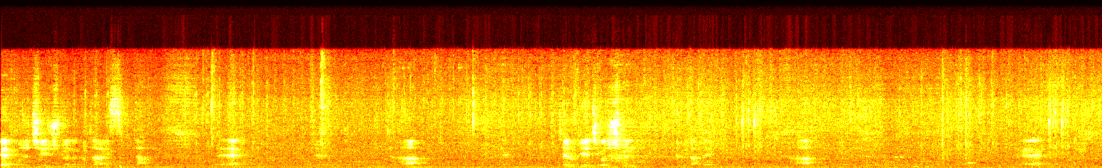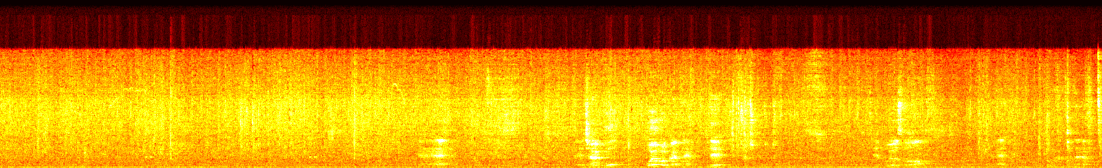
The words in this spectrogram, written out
네, 포즈 취해 주시면 감사하겠습니다. 네. 네. 자, 네. 자, 이렇게 찍어주시면 됩니다. 네. 자. 네. 네. 네, 잘 모, 모여볼까요? 네. 네. 네, 모여서. 네. 너무 크나요?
